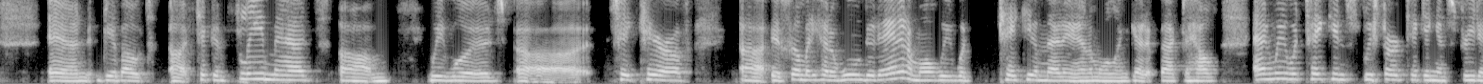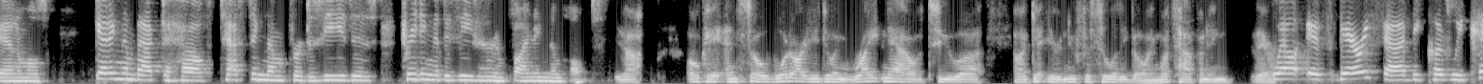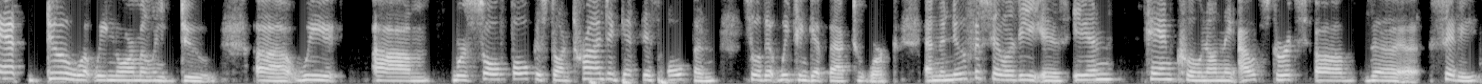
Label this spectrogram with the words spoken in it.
and give out uh, tick and flea meds. Um, we would uh, take care of, uh, if somebody had a wounded animal, we would take in that animal and get it back to health. And we would take in, we started taking in street animals getting them back to health, testing them for diseases, treating the diseases, and finding them homes. Yeah. Okay. And so, what are you doing right now to uh, uh, get your new facility going? What's happening there? Well, it's very sad because we can't do what we normally do. Uh, we um, we're so focused on trying to get this open so that we can get back to work. And the new facility is in Cancun on the outskirts of the city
